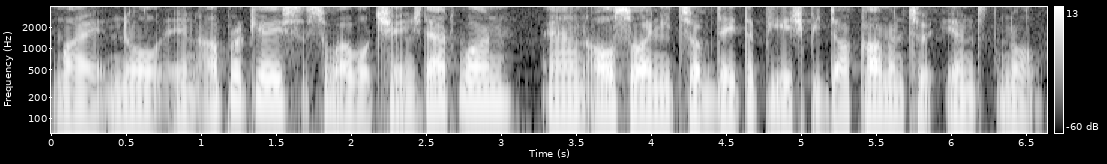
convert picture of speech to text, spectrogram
my null in uppercase, so I will change that one. And also I need to update the PHP comment to int null.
